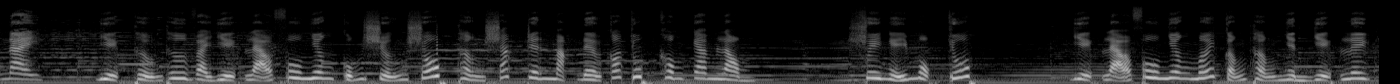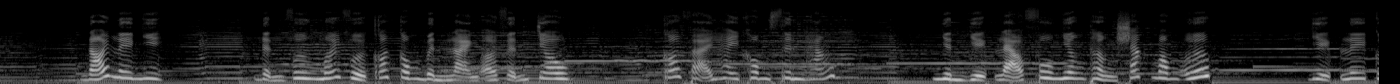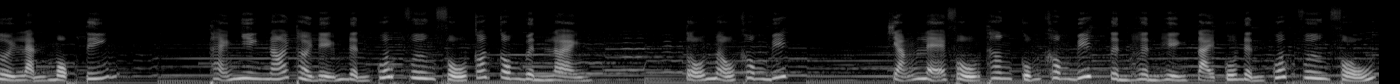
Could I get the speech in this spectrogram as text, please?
Này! Diệp Thượng Thư và Diệp Lão Phu Nhân cũng sững sốt thần sắc trên mặt đều có chút không cam lòng. Suy nghĩ một chút. Diệp Lão Phu Nhân mới cẩn thận nhìn Diệp Ly. Nói Lê Nhi Định Vương mới vừa có công bình loạn ở Vĩnh Châu. Có phải hay không xin hắn? Nhìn Diệp Lão Phu Nhân thần sắc mong ước. Diệp Ly cười lạnh một tiếng. Thản nhiên nói thời điểm định quốc vương phủ có công bình loạn. Tổ mẫu không biết. Chẳng lẽ phụ thân cũng không biết tình hình hiện tại của định quốc vương phủ?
